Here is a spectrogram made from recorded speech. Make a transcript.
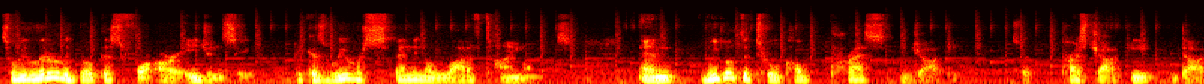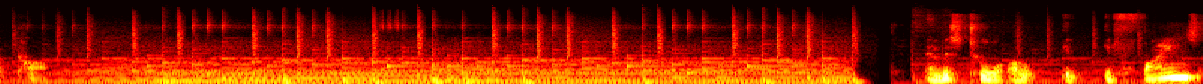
So we literally built this for our agency because we were spending a lot of time on this. And we built a tool called Press Jockey. So pressjockey.com. And this tool, uh, it, it finds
